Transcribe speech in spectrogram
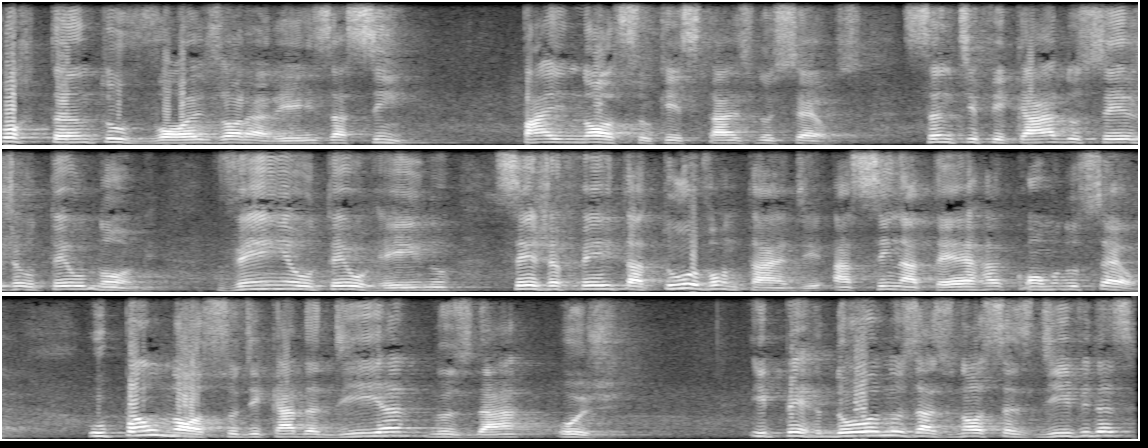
Portanto, vós orareis assim: Pai nosso que estás nos céus, santificado seja o teu nome, venha o teu reino, seja feita a tua vontade, assim na terra como no céu. O pão nosso de cada dia nos dá hoje. E perdoa-nos as nossas dívidas,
